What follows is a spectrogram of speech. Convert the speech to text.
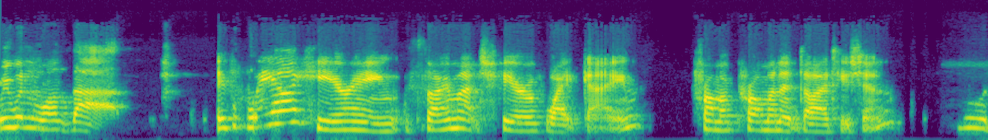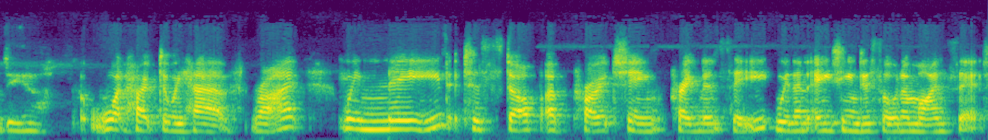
We wouldn't want that. If we are hearing so much fear of weight gain from a prominent dietitian, Oh dear. What hope do we have, right? We need to stop approaching pregnancy with an eating disorder mindset.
